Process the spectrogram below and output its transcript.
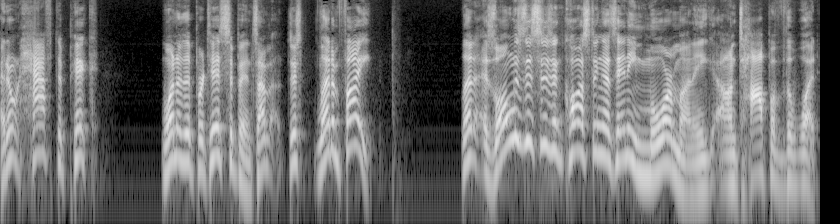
I don't have to pick one of the participants. I'm just let them fight. Let as long as this isn't costing us any more money on top of the what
